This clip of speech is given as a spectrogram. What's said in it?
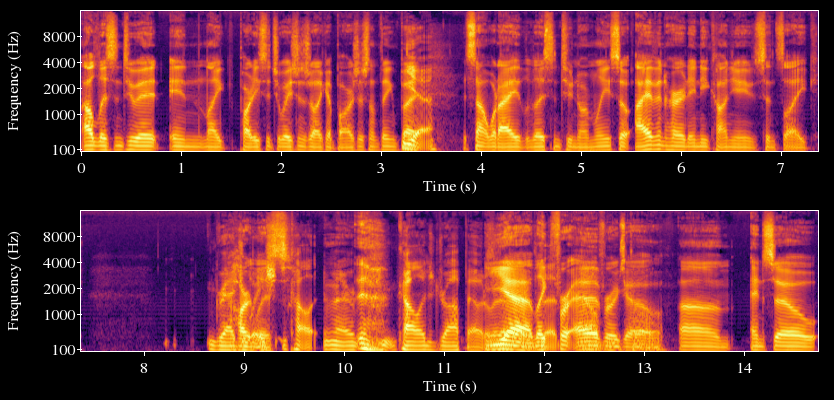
I'll listen to it in like party situations or like at bars or something, but yeah. it's not what I listen to normally. So I haven't heard any Kanye since like Graduation, college, college dropout. Or yeah, like forever ago. Um, and so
